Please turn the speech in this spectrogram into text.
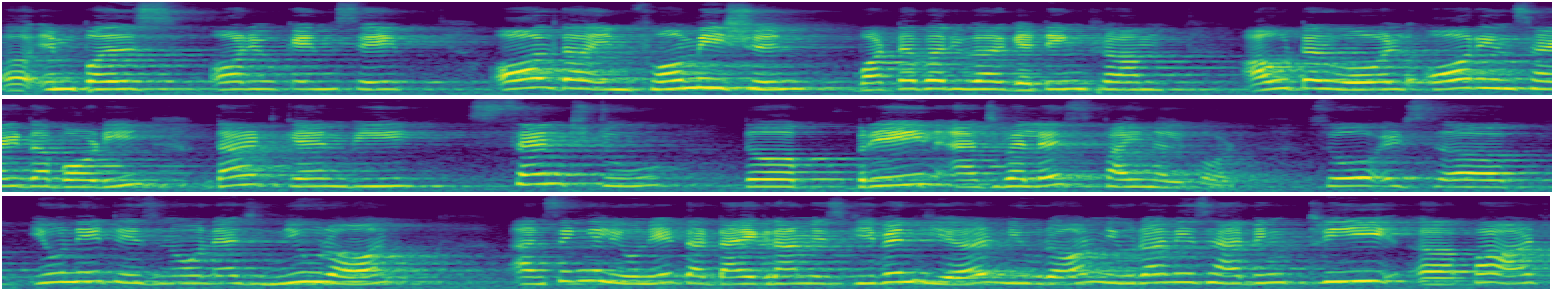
uh, impulse or you can say all the information whatever you are getting from outer world or inside the body that can be sent to the brain as well as spinal cord. So its uh, unit is known as neuron and single unit the diagram is given here neuron. Neuron is having three uh, parts.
